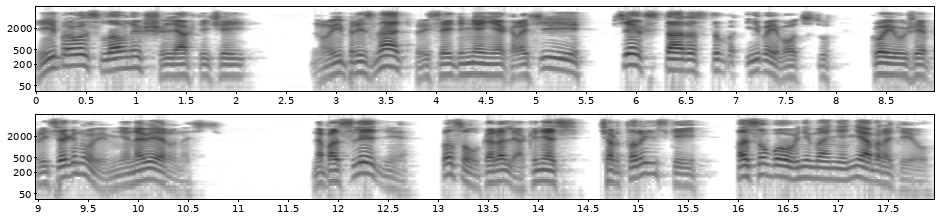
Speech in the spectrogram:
и православных шляхтичей, ну и признать присоединение к России всех староств и воеводств, кои уже присягнули мне на верность. На последнее посол короля, князь Чарторийский, особого внимания не обратил,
